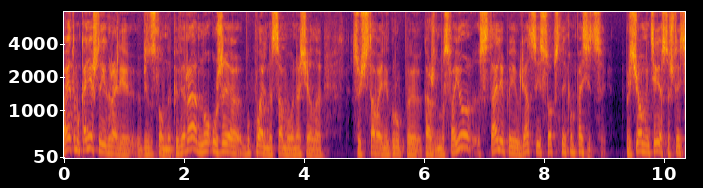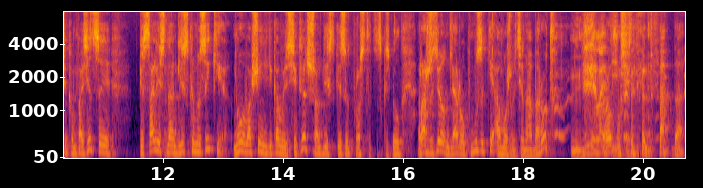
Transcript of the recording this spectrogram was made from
Поэтому, конечно, играли, безусловно, кавера, но уже буквально с самого начала существования группы «Каждому свое» стали появляться и собственные композиции. Причем интересно, что эти композиции писались на английском языке. Ну, вообще ни для кого не секрет, что английский язык просто, так сказать, был рожден для рок-музыки, а может быть и наоборот. да, да.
